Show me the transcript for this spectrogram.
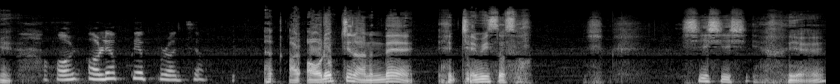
예. 어, 어렵게 불었죠. 아, 어렵진 않은데, 재밌어서. CCC. 예.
